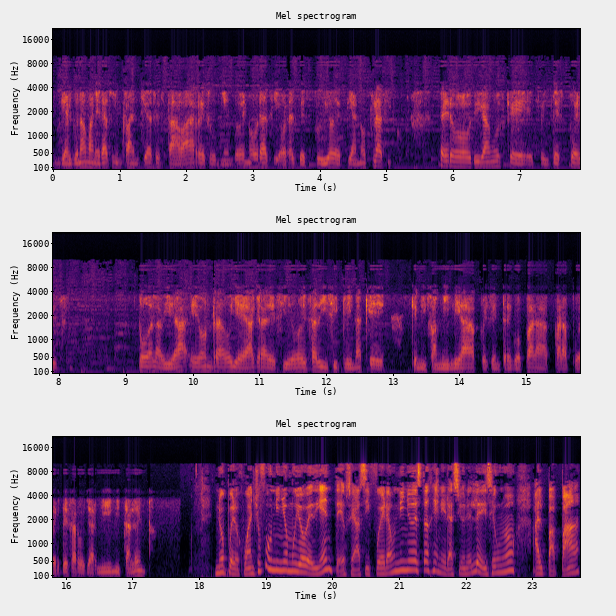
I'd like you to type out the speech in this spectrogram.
de alguna manera su infancia se estaba resumiendo en horas y horas de estudio de piano clásico pero digamos que pues, después toda la vida he honrado y he agradecido esa disciplina que, que mi familia pues entregó para, para poder desarrollar mi, mi talento. No, pero Juancho fue un niño muy obediente. O sea, si fuera un niño de estas generaciones, le dice uno al papá,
